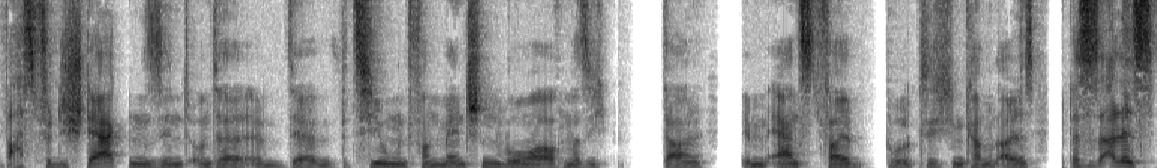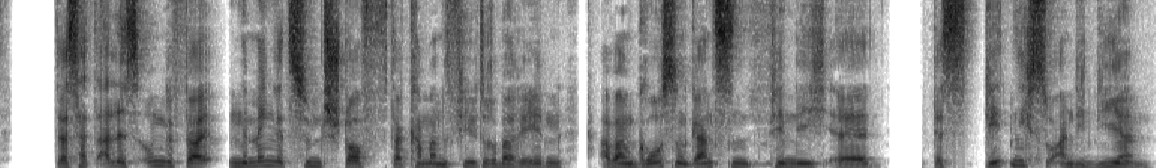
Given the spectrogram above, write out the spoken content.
was für die Stärken sind unter äh, der Beziehungen von Menschen, worauf man sich da im Ernstfall berücksichtigen kann und alles. Das ist alles, das hat alles ungefähr eine Menge Zündstoff, da kann man viel drüber reden, aber im Großen und Ganzen finde ich, äh, das geht nicht so an die Nieren.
